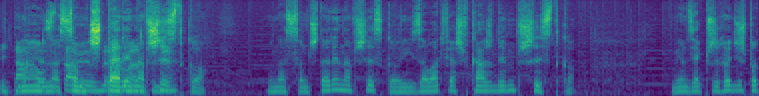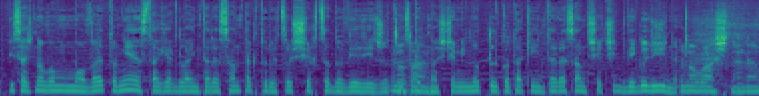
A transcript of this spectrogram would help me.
I tam no, u nas są cztery dramat, na nie? wszystko. U nas są cztery na wszystko i załatwiasz w każdym wszystko. Więc jak przychodzisz podpisać nową umowę, to nie jest tak jak dla interesanta, który coś się chce dowiedzieć, że to No jest tak. 15 minut, tylko taki interesant sieci dwie godziny. No właśnie, nie?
